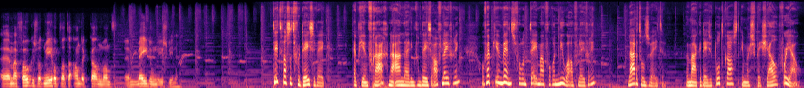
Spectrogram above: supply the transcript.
uh, maar focus wat meer op wat de ander kan, want uh, meedoen is winnen. Dit was het voor deze week. Heb je een vraag naar aanleiding van deze aflevering? Of heb je een wens voor een thema voor een nieuwe aflevering? Laat het ons weten. We maken deze podcast immers speciaal voor jou.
